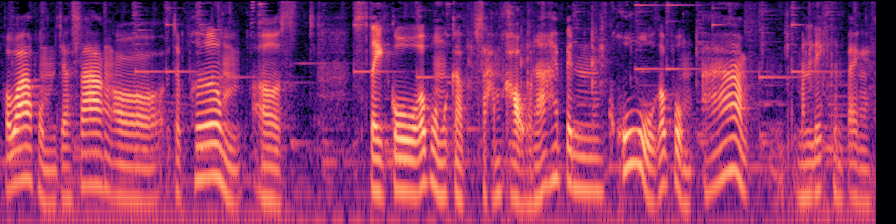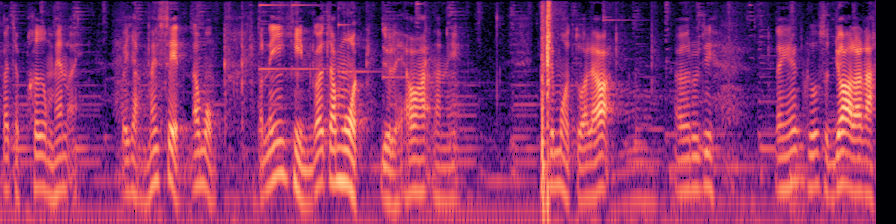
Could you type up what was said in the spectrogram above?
เพราะว่าผมจะสร้างเอ่อจะเพิ่มเอ่อ สเตโกครับผมกับสามเขานะ ให้เป็นคู่ครับผมอ่ามันเล็กเกินไปไงก็จะเพิ่มให้หน่อย ก็ยังไม่เสร็จนะผมตอนนี้หินก็จะหมดอยู่แล้วอะตอนนี้จะหมดตัวแล้วอะเออดูดิอย่างนี้คือสุดยอดแล้วนะ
